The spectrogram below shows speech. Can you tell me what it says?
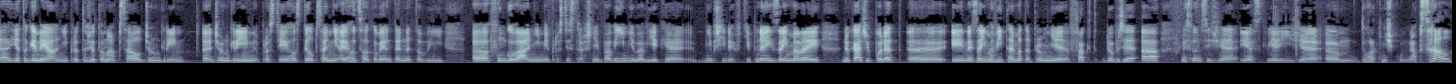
Uh, je to geniální, protože to napsal John Green. Uh, John Green, prostě jeho styl psaní a jeho celkově internetový uh, fungování mě prostě strašně baví. Mě baví, jak je, mně přijde vtipný, zajímavý, dokáže podat uh, i nezajímavý témata pro mě fakt dobře a myslím si, že je skvělý, že um, tuhle knížku napsal.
